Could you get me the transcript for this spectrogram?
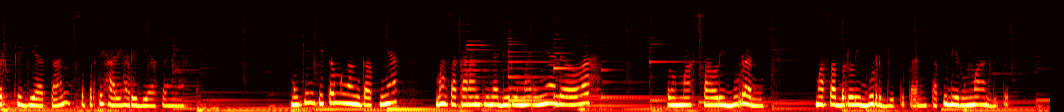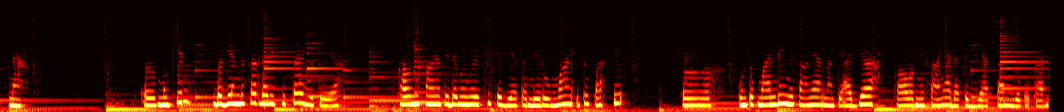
berkegiatan seperti hari-hari biasanya. Mungkin kita menganggapnya masa karantina di rumah ini adalah eh, masa liburan, masa berlibur gitu kan, tapi di rumah gitu. Nah, e, mungkin sebagian besar dari kita gitu ya, kalau misalnya tidak memiliki kegiatan di rumah itu pasti e, untuk mandi misalnya nanti aja kalau misalnya ada kegiatan gitu kan.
